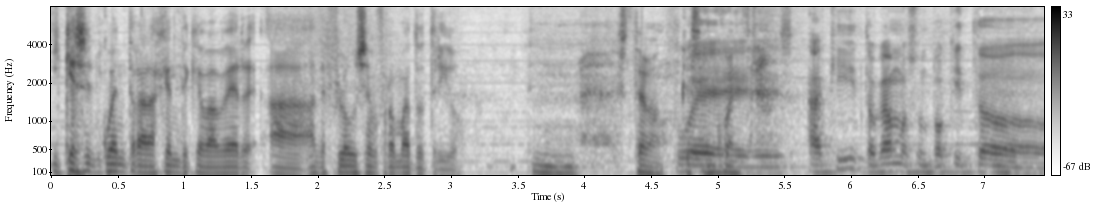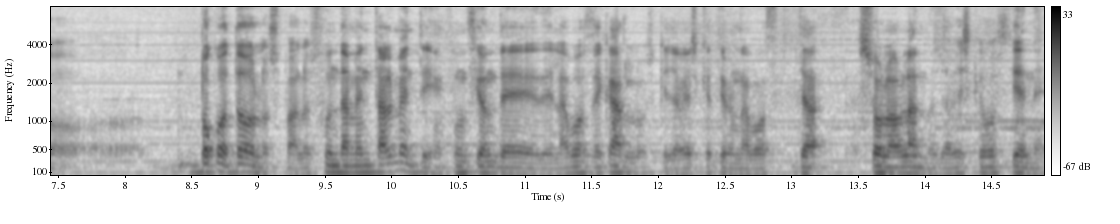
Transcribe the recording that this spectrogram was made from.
y qué se encuentra la gente que va a ver a, a The Flows en formato trío? Mm, Esteban, ¿qué se encuentra? Pues aquí tocamos un poquito, un poco todos los palos, fundamentalmente en función de, de la voz de Carlos, que ya veis que tiene una voz, ya solo hablando, ya veis qué voz tiene.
